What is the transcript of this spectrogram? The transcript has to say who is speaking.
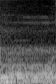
Speaker 1: you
